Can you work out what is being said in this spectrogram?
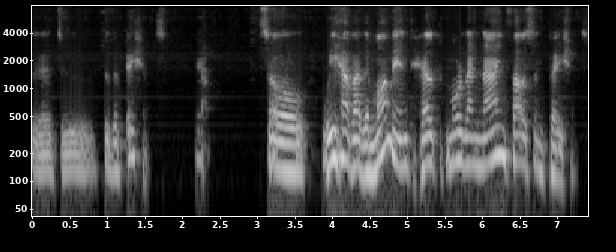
uh, to, to the patients. Yeah. So we have at the moment helped more than 9,000 patients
